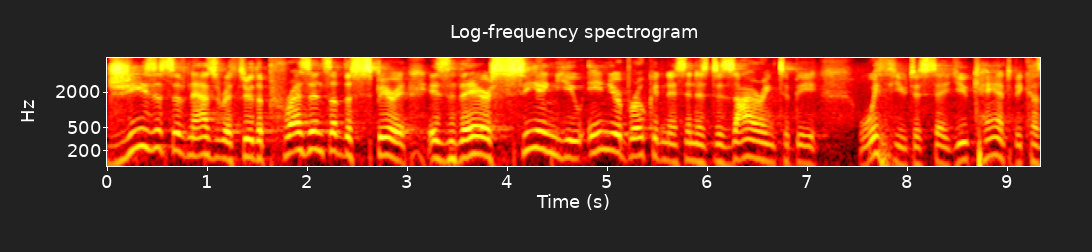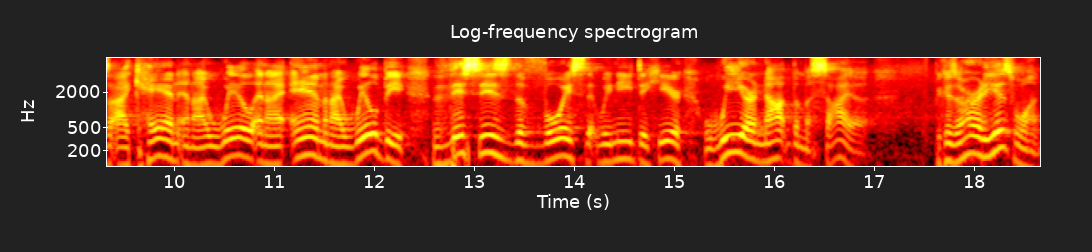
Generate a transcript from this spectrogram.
Jesus of Nazareth, through the presence of the Spirit, is there seeing you in your brokenness and is desiring to be with you to say, You can't because I can and I will and I am and I will be. This is the voice that we need to hear. We are not the Messiah because there already is one.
